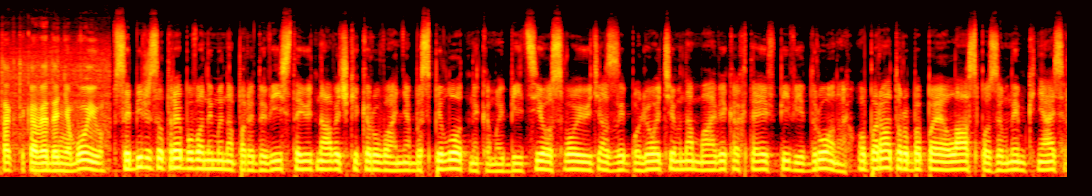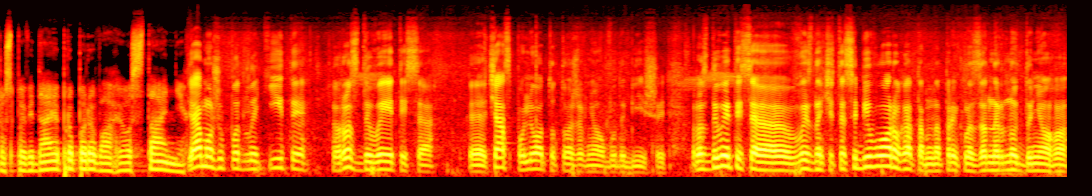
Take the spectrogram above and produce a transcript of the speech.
тактика ведення бою. Все більш затребуваними на передовій стають навички керування безпілотниками. Бійці освоюють ази польотів на мавіках та fpv дронах. Оператор БПЛА з позивним князь розповідає про переваги останніх. Я можу подлетіти, роздивитися. Е, Час польоту теж в нього буде більший. Роздивитися, визначити собі ворога, там, наприклад, занирнути до нього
